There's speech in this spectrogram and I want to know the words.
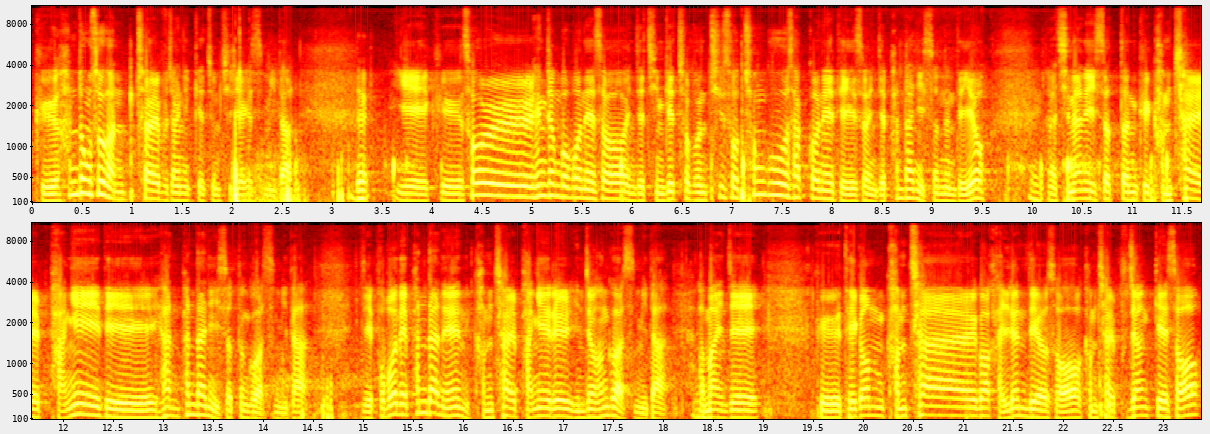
그 한동수 감찰부장님께 좀 질의하겠습니다. 네. 예, 그 서울 행정법원에서 이제 징계처분 취소 청구 사건에 대해서 이제 판단이 있었는데요. 네. 아, 지난해 있었던 그 감찰 방해에 대한 판단이 있었던 것 같습니다. 이제 법원의 판단은 감찰 방해를 인정한 것 같습니다. 아마 이제 그 대검 감찰과 관련되어서 감찰 부장께서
